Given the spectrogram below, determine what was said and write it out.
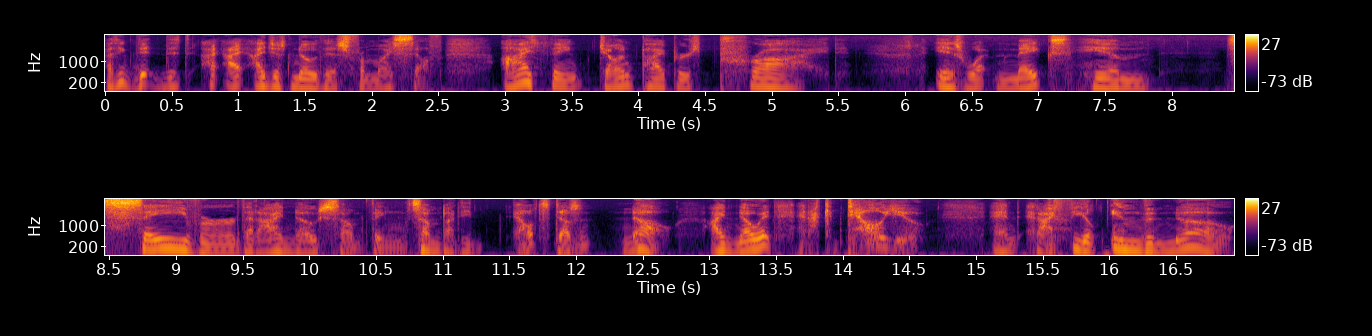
I think that, that I, I just know this from myself. I think John Piper's pride is what makes him savor that I know something somebody else doesn't know. I know it and I can tell you. And, and I feel in the know,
